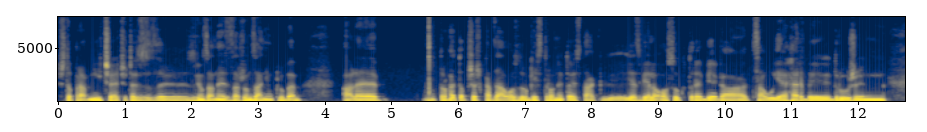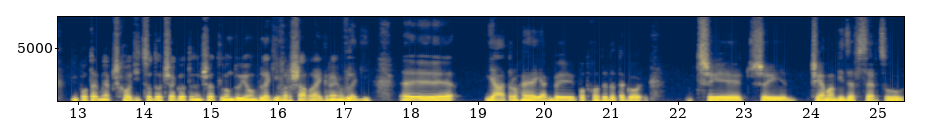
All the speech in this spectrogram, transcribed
czy to prawnicze, czy też z, związane z zarządzaniem klubem, ale trochę to przeszkadzało. Z drugiej strony to jest tak, jest wiele osób, które biega, całuje herby drużyn i potem jak przychodzi co do czego, to na przykład lądują w Legii Warszawa i grają w Legii. Yy, ja trochę jakby podchodzę do tego, czy, czy, czy ja mam widzę w sercu.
